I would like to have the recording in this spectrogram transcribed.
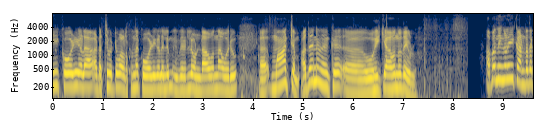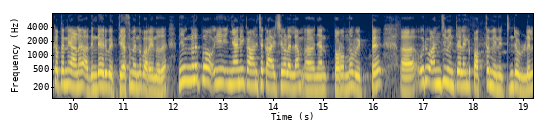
ഈ കോഴികളെ അടച്ചുവിട്ട് വളർത്തുന്ന കോഴികളിലും ഇവരിലും ഉണ്ടാവുന്ന ഒരു മാറ്റം. അത് തന്നെ നിങ്ങൾക്ക് ഊഹിക്കാവുന്നതേ ഉള്ളൂ. അപ്പോൾ നിങ്ങൾ ഈ കണ്ടതൊക്കെ തന്നെയാണ് അതിന്റെ ഒരു വ്യത്യാസം എന്ന് പറയുന്നത്. നിങ്ങളിപ്പോൾ ഈ ഞാൻ ഈ കാണിച്ച കാഴ്ചകളെല്ലാം ഞാൻ തുറന്ന് വിട്ട് ഒരു അഞ്ച് മിനിറ്റ് അല്ലെങ്കിൽ പത്ത് മിനിറ്റിന്റെ ഉള്ളിൽ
